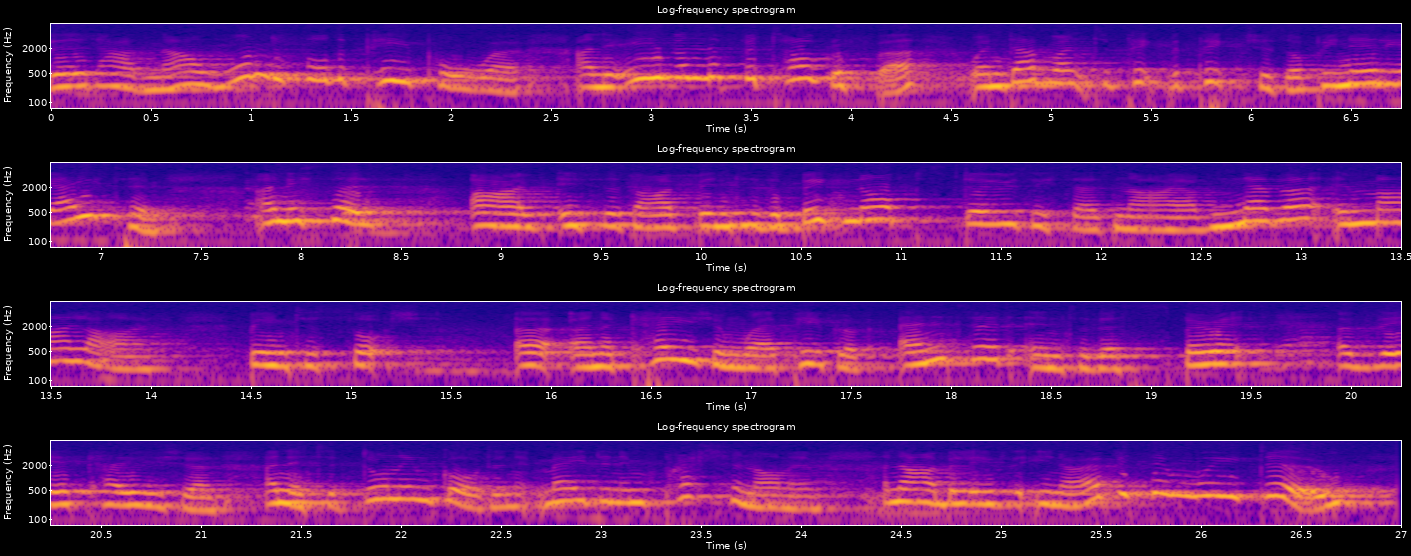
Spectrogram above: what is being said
they'd had and how wonderful the people were. And even the photographer, when Dad went to pick the pictures up, he nearly ate him. And he says, I've, he says, I've been to the big knobs he says, now I have never in my life been to such uh, an occasion where people have entered into the spirit of the occasion and it had done him good and it made an impression on him. And I believe that, you know, everything we do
